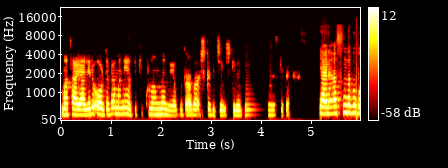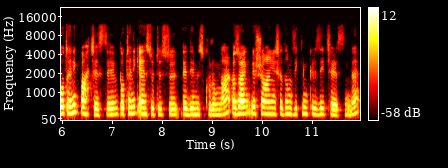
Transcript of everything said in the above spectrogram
materyalleri orada ve ama ne yazık ki kullanılamıyor. Bu da başka bir çelişki dediğiniz gibi. Yani aslında bu botanik bahçesi, botanik enstitüsü dediğimiz kurumlar özellikle şu an yaşadığımız iklim krizi içerisinde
